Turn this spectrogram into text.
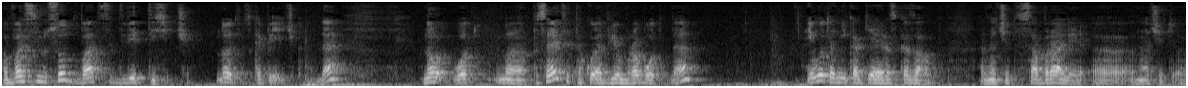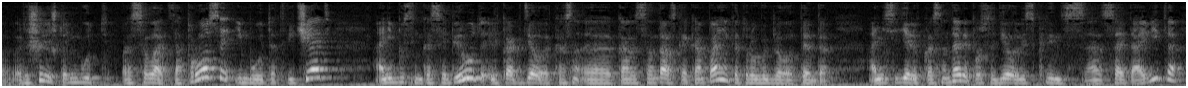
822 тысячи. Ну, это с копеечками, да? Но вот, а, представляете, такой объем работы, да? И вот они, как я и рассказал, значит, собрали, э, значит, э, решили, что они будут рассылать запросы, им будут отвечать, они быстренько соберут, или как делала э, краснодарская компания, которая выиграла тендер, они сидели в Краснодаре, просто делали скрин с э, сайта Авито,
